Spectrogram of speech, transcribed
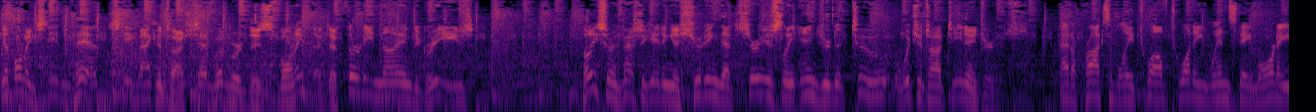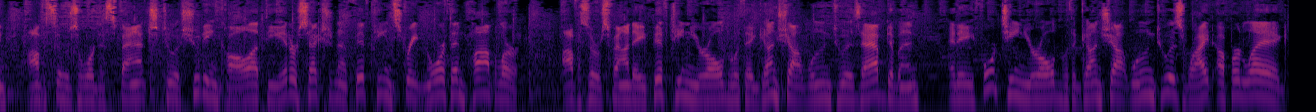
Good morning, Steve and Ted. Steve McIntosh, Ted Woodward this morning at the 39 degrees. Police are investigating a shooting that seriously injured two Wichita teenagers. At approximately 12:20 Wednesday morning, officers were dispatched to a shooting call at the intersection of 15th Street North and Poplar. Officers found a 15-year-old with a gunshot wound to his abdomen and a 14-year-old with a gunshot wound to his right upper leg.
